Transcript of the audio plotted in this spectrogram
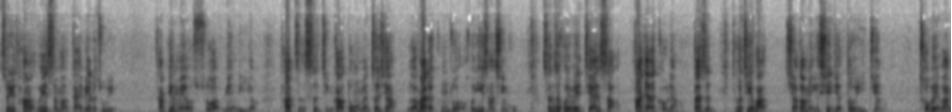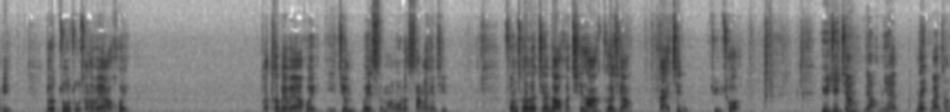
至于他为什么改变了主意，他并没有说明理由。他只是警告动物们，这项额外的工作会异常辛苦，甚至会为减少大家的口粮。但是这个计划小到每个细节都已经筹备完毕。由猪组成的委员会，呃，特别委员会已经为此忙碌了三个星期。风车的建造和其他各项改进举措，预计将两年。内完成。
